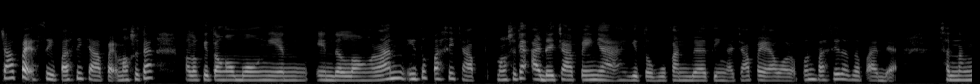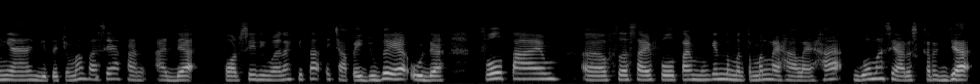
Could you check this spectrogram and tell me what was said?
capek sih pasti capek. Maksudnya kalau kita ngomongin in the long run itu pasti capek maksudnya ada capeknya gitu. Bukan berarti nggak capek ya walaupun pasti tetap ada senengnya gitu. Cuma pasti akan ada porsi di mana kita eh, capek juga ya udah full time uh, selesai full time. Mungkin teman-teman leha-leha gue masih harus kerja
